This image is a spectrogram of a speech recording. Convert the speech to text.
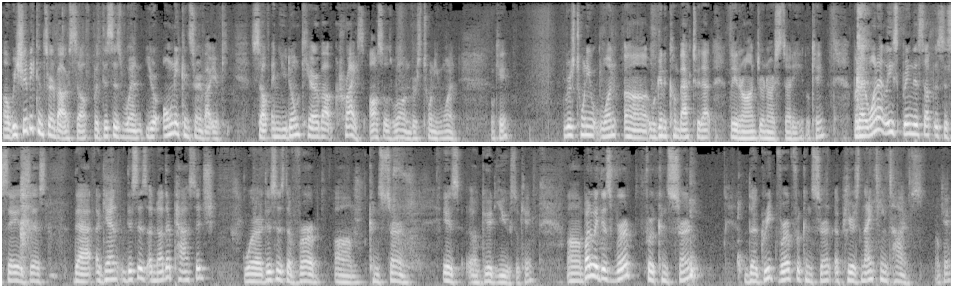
uh, we should be concerned about ourselves, but this is when you're only concerned about yourself and you don't care about Christ also as well in verse 21. Okay? Verse 21, uh, we're going to come back to that later on during our study. Okay? But I want to at least bring this up is to say is this that, again, this is another passage where this is the verb um, concern is a good use. Okay? Um, by the way, this verb for concern, the Greek verb for concern appears 19 times. Okay?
